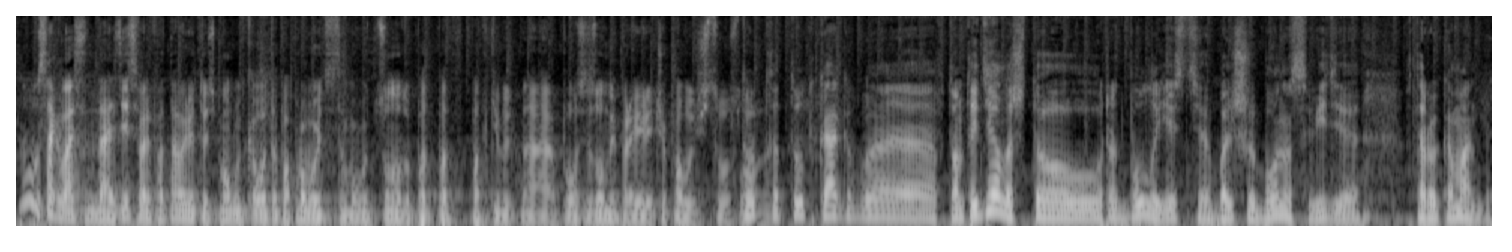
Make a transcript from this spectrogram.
Ну, согласен, да, здесь в Альфа Тауре, то есть могут кого-то попробовать, могут Цуноду под, под- подкинуть на полсезона и проверить, что получится условно. Тут, тут как бы э, в том-то и дело, что у Red Bull есть большой бонус в виде второй команды,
